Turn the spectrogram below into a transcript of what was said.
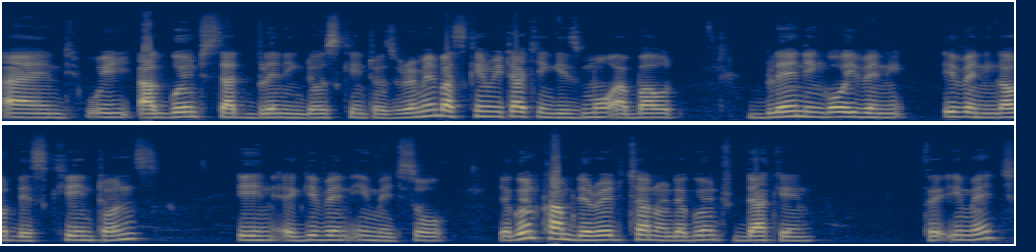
and we are going to start blending those skin tones. Remember skin retouching is more about blending or even evening out the skin tones in a given image. So you're going to come the red channel and you're going to darken the image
